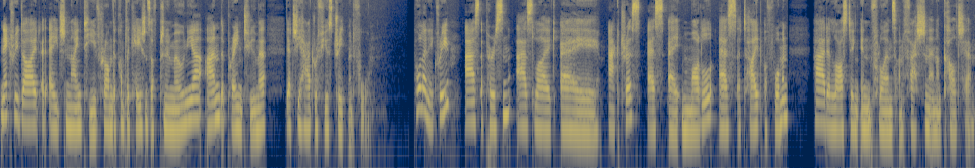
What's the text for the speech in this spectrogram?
Negri died at age 90 from the complications of pneumonia and a brain tumor that she had refused treatment for. Pola Negri as a person, as like a actress, as a model, as a type of woman, had a lasting influence on fashion and on culture.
